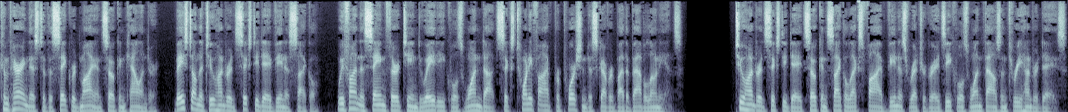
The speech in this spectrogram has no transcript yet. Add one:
Comparing this to the sacred Mayan Tzolkin calendar, based on the 260 day Venus cycle, we find the same 13 to 8 equals 1.625 proportion discovered by the Babylonians. 260 day Tzolkin cycle x5 Venus retrogrades equals 1300 days.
